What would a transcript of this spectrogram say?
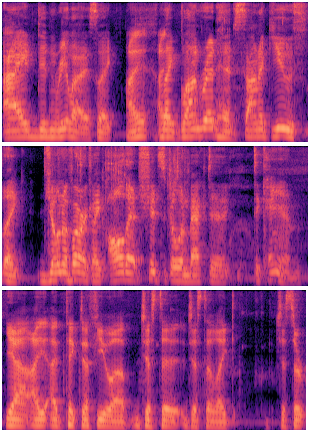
I didn't realize like I, I like Blonde Redhead, Sonic Youth, like Joan of Arc, like all that shit's going back to to Can. Yeah, I, I picked a few up just to just to like just to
